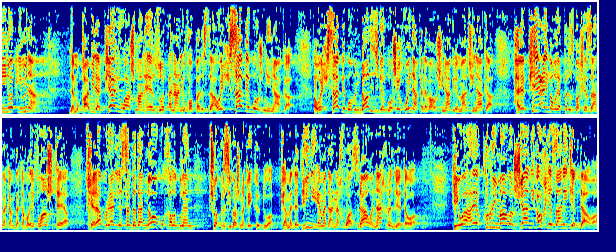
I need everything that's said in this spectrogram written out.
نینۆکی منە لە مقابیلا پیاوی واشمان هەیە زۆر ئەنانی و خۆپەرستە ئەوەی حسابێ بۆ ژنی ناکا ئەوەی حسابێ بۆ منداڵی جگەر گۆشەی خۆی ناکە لە باوەشی ناگرێ ماچی ناکا هەیە پێ عیبە بڵێ پرس بە خێزانەکەم دەکەم بڵێ فڵان شت هەیە خێرا بڕیاری لەسەر دەدا نەوەکو خەڵک بڵێن چوە پرسی بە ژنەکەی کردووە کەمە لە دینی ئێمەدا نەخوازراوە ناخوێندرێتەوە هیوا هەیە کوڕی ماڵە ژیانی ئەو خێزانی تێکداوە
